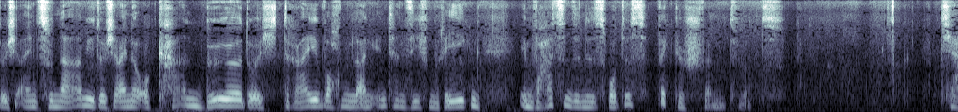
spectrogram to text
durch ein Tsunami, durch eine Orkanböe, durch drei Wochen lang intensiven Regen im wahrsten Sinne des Wortes weggeschwemmt wird. Tja,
